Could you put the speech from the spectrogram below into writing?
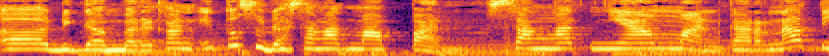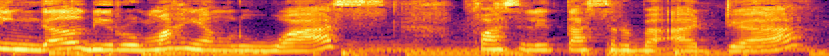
uh, digambarkan itu sudah sangat mapan sangat nyaman. Karena tinggal di rumah yang luas fasilitas serba ada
